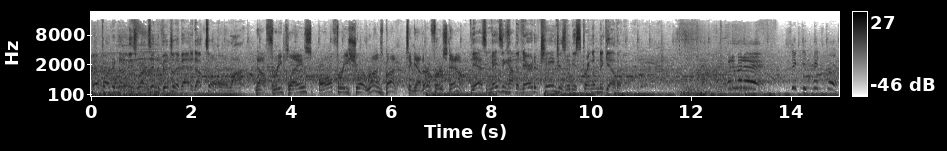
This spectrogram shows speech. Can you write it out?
Well, partner, none of these runs individually have added up to a whole lot. Now, three plays, all three short runs, but together a first down. Yeah, it's amazing how the narrative changes when you string them together. Ready, ready! 60 Pittsburgh.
